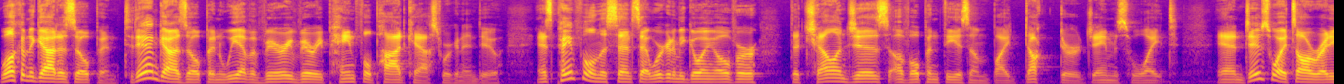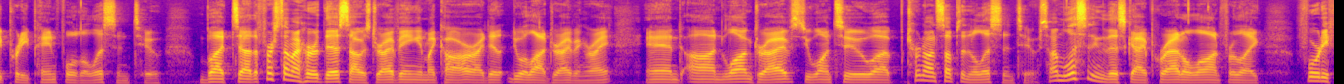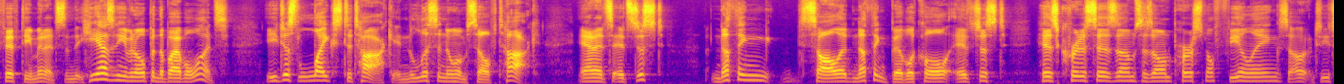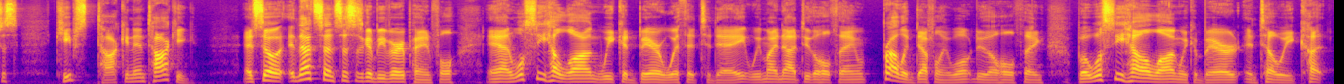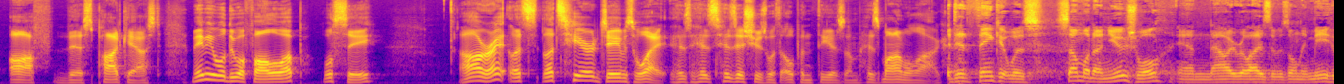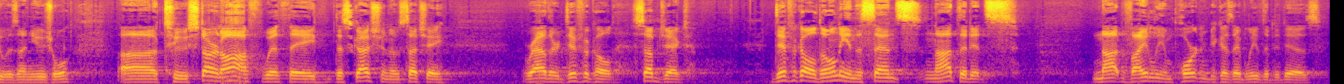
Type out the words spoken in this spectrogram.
Welcome to God is Open. Today on God is Open, we have a very, very painful podcast we're going to do. And it's painful in the sense that we're going to be going over the challenges of open theism by Dr. James White. And James White's already pretty painful to listen to. But uh, the first time I heard this, I was driving in my car. I did, do a lot of driving, right? And on long drives, you want to uh, turn on something to listen to. So I'm listening to this guy prattle on for like 40, 50 minutes. And he hasn't even opened the Bible once. He just likes to talk and listen to himself talk. And it's, it's just nothing solid, nothing biblical. It's just his criticisms, his own personal feelings. Oh, he just keeps talking and talking. And so, in that sense, this is going to be very painful. And we'll see how long we could bear with it today. We might not do the whole thing. Probably definitely won't do the whole thing. But we'll see how long we could bear until we cut off this podcast. Maybe we'll do a follow up. We'll see. All right, let's let's hear James White his his his issues with open theism, his monologue. I did think it was somewhat unusual, and now I realize it was only me who was unusual, uh, to start off with a discussion of such a rather difficult subject. Difficult only in the sense not that it's not vitally important because I believe that it is,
